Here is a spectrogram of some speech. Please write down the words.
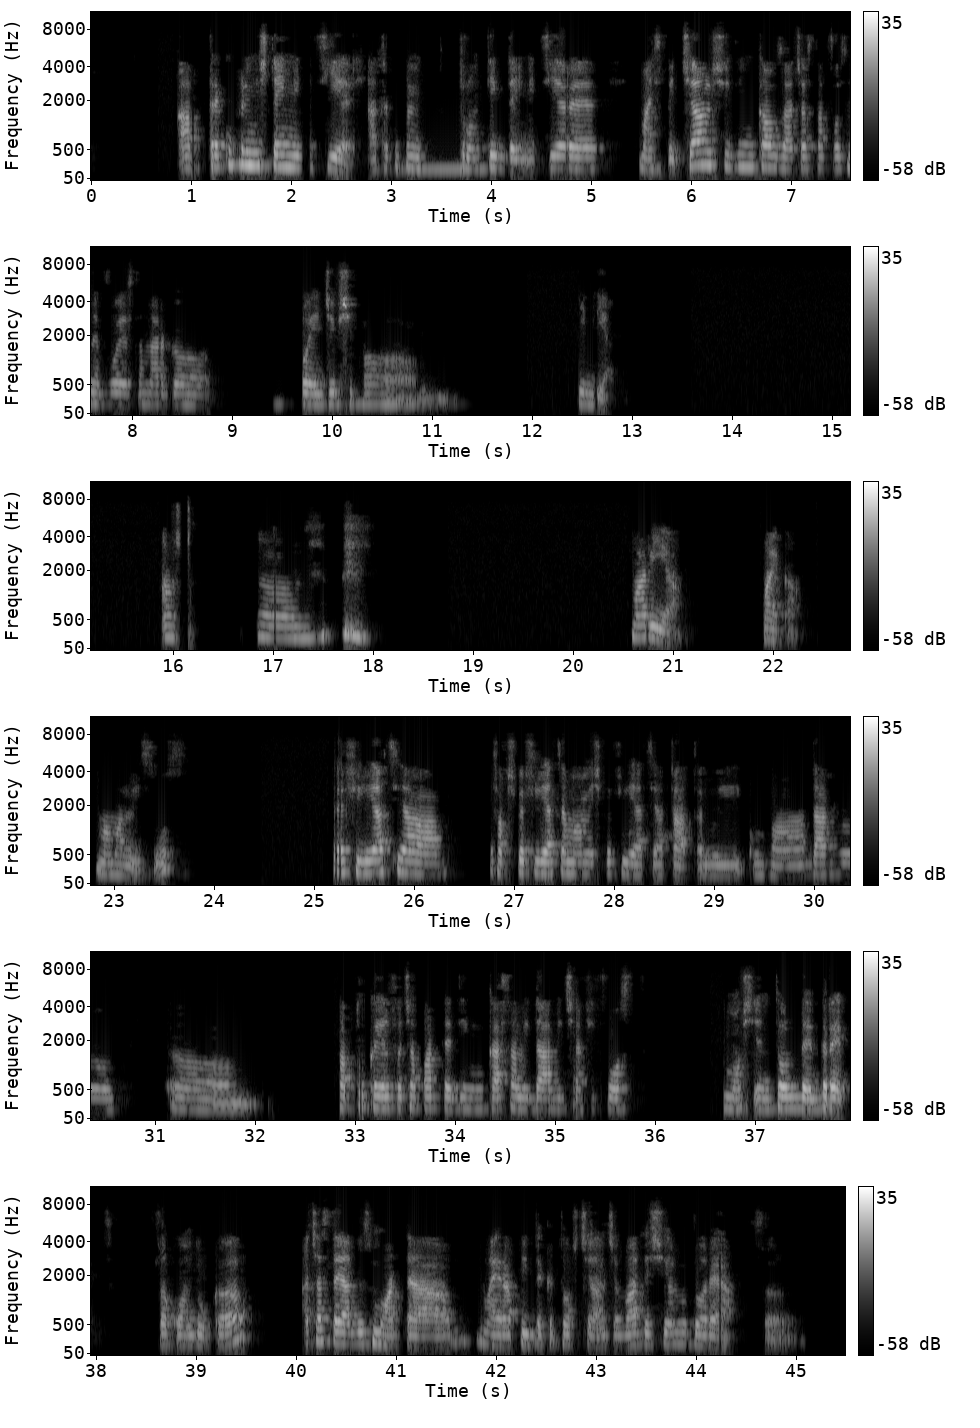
a trecut prin niște inițieri, a trecut printr-un tip de inițiere mai special și din cauza aceasta a fost nevoie să meargă pe Egipt și pe India. Așa. Um, Maria, Maica, mama lui Isus, pe filiația, de fapt și pe filiația mamei și pe filiația tatălui, cumva, dar uh, faptul că el făcea parte din casa lui David și a fi fost moștenitor de drept să conducă, aceasta i-a dus moartea mai rapid decât orice altceva, deși el nu dorea să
